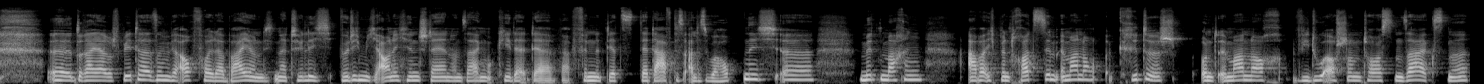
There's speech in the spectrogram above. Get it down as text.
äh, drei Jahre später sind wir auch voll dabei. Und ich, natürlich würde ich mich auch nicht hinstellen und sagen, okay, der, der findet jetzt, der darf das alles überhaupt nicht äh, mitmachen. Aber ich bin trotzdem immer noch kritisch und immer noch, wie du auch schon, Thorsten, sagst, ne,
